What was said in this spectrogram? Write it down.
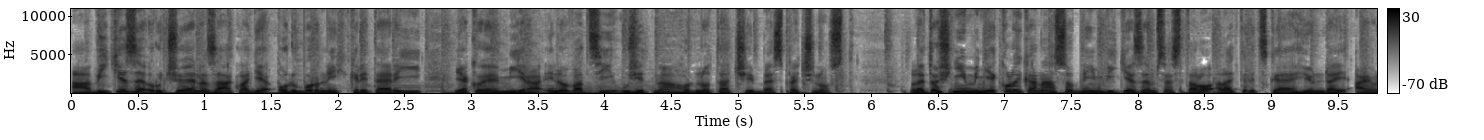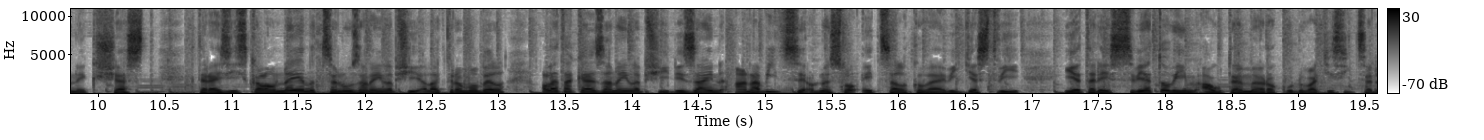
a vítěze určuje na základě odborných kritérií, jako je míra inovací, užitná hodnota či bezpečnost. Letošním několikanásobným vítězem se stalo elektrické Hyundai Ioniq 6, které získalo nejen cenu za nejlepší elektromobil, ale také za nejlepší design a navíc si odneslo i celkové vítězství. Je tedy světovým autem roku 2023.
